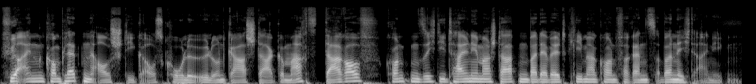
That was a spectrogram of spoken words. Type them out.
für einen kompletten Ausstieg aus Kohle, Öl und Gas stark gemacht. Darauf konnten sich die Teilnehmerstaaten bei der Weltklimakonferenz aber nicht einigen.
